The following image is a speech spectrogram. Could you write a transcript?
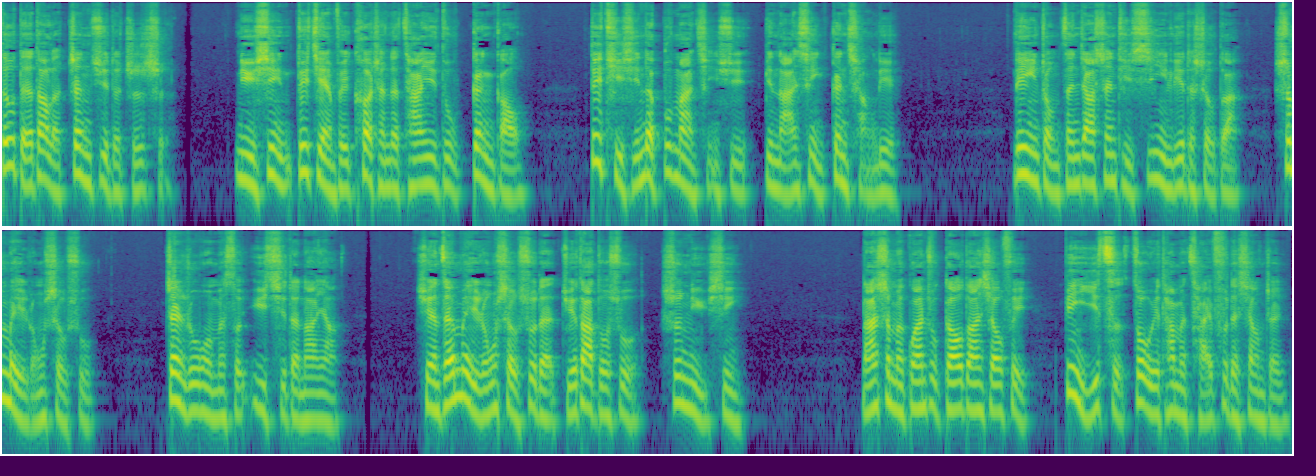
都得到了证据的支持。女性对减肥课程的参与度更高，对体型的不满情绪比男性更强烈。另一种增加身体吸引力的手段是美容手术。正如我们所预期的那样，选择美容手术的绝大多数是女性。男士们关注高端消费，并以此作为他们财富的象征。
